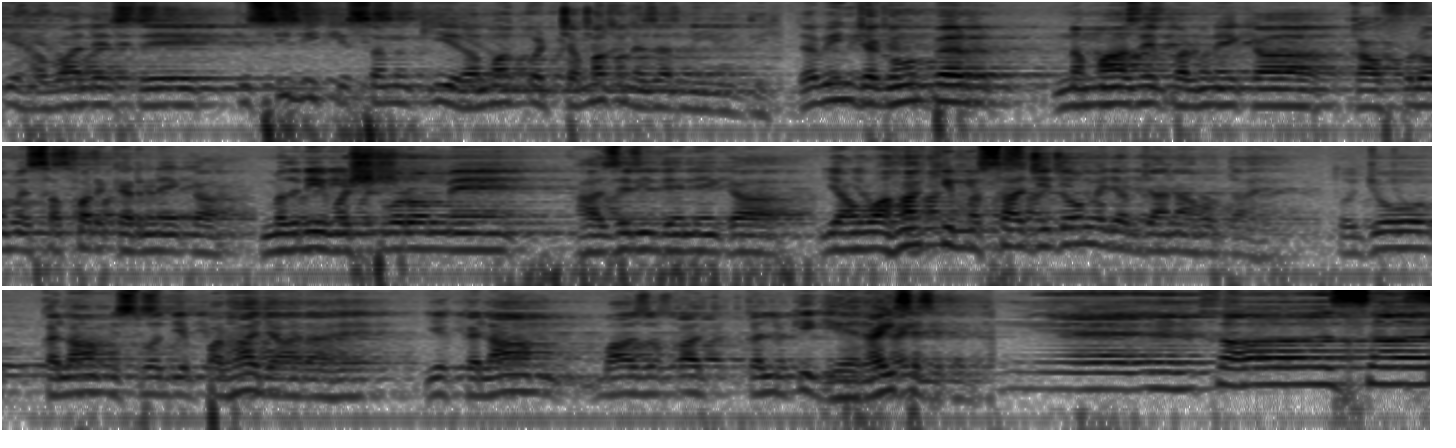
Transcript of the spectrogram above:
کے حوالے سے کسی بھی قسم کی رمق اور چمک نظر نہیں آتی۔ جب ان جگہوں پر نمازیں پڑھنے کا قافلوں میں سفر کرنے کا، مدنی مشوروں میں حاضری دینے کا یا وہاں کی مساجدوں میں جب جانا ہوتا ہے، تو جو کلام اس وقت یہ پڑھا جا رہا ہے، یہ کلام بعض اوقات قلب کی گہرائی سے نکلتا ہے۔ خاصا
